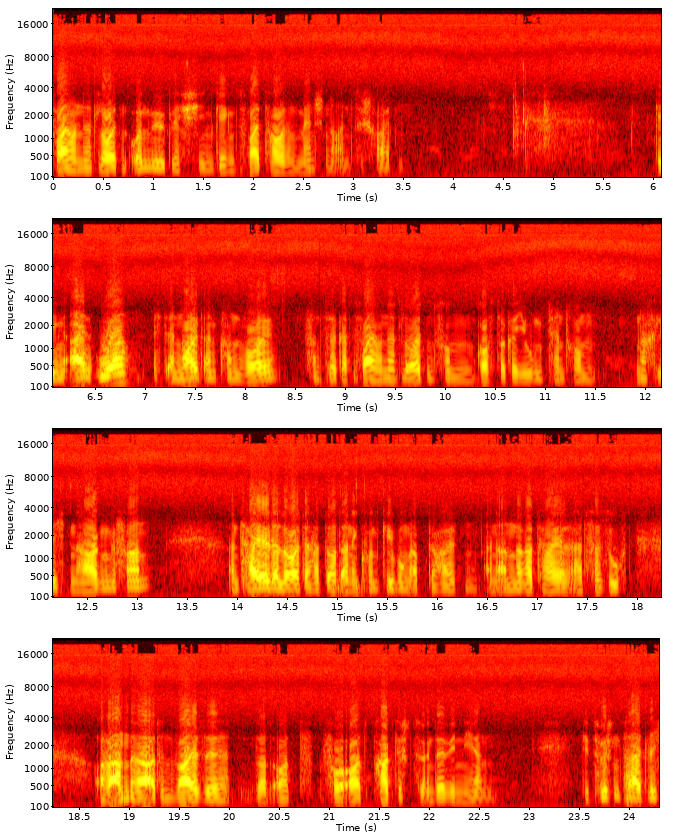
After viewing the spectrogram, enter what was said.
200 Leuten unmöglich schien, gegen 2000 Menschen einzuschreiten. Gegen 1 Uhr ist erneut ein Konvoi von ca. 200 Leuten vom Rostocker Jugendzentrum nach Lichtenhagen gefahren. Ein Teil der Leute hat dort eine Kundgebung abgehalten, ein anderer Teil hat versucht, auf andere Art und Weise dort Ort, vor Ort praktisch zu intervenieren. Die zwischenzeitlich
